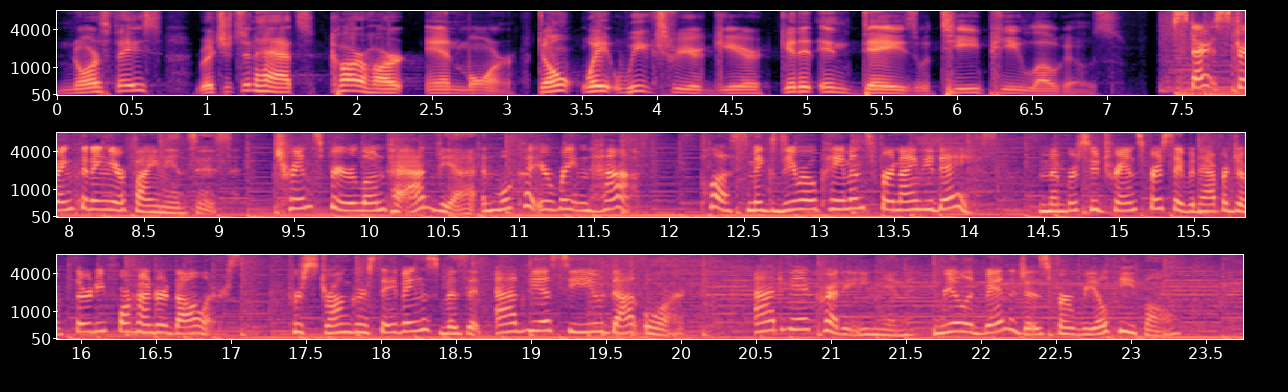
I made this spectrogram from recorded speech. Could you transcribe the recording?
North Face, Richardson hats, Carhartt, and more. Don't wait weeks for your gear. Get it in days with TP logos. Start strengthening your finances. Transfer your loan to Advia and we'll cut your rate in half. Plus, make zero payments for 90 days. Members who transfer save an average of $3,400. For stronger savings, visit adviacu.org. Advia Credit Union. Real advantages for real people.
